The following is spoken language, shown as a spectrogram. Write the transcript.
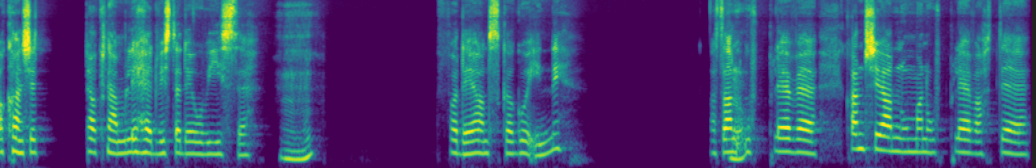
Og kanskje takknemlighet, hvis det er det hun viser, Mhm. for det han skal gå inn i. At han Ja. opplever Kanskje han, om han opplever at det,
